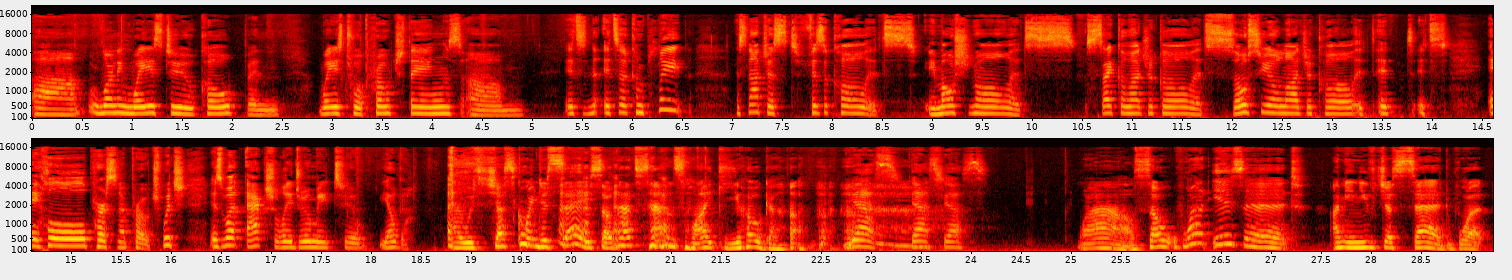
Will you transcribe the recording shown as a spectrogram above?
um, learning ways to cope and ways to approach things. Um, it's it's a complete. It's not just physical. It's emotional. It's psychological. It's sociological. It, it it's a whole person approach, which is what actually drew me to yoga. I was just going to say, so that sounds like yoga. Yes, yes, yes. Wow. So, what is it? I mean, you've just said what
